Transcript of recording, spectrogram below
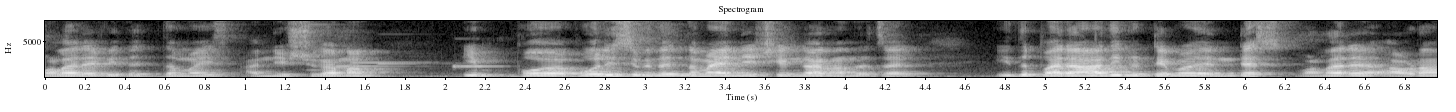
വളരെ വിദഗ്ധമായി അന്വേഷിച്ചു. കാരണം ഈ പോലീസ് വിദഗ്ധമായി അന്വേഷിക്കാൻ കാരണം എന്താ വെച്ചാൽ ഇത് പരാതി കിട്ടിയപ്പോൾ എന്റെ വളരെ അവിടെ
